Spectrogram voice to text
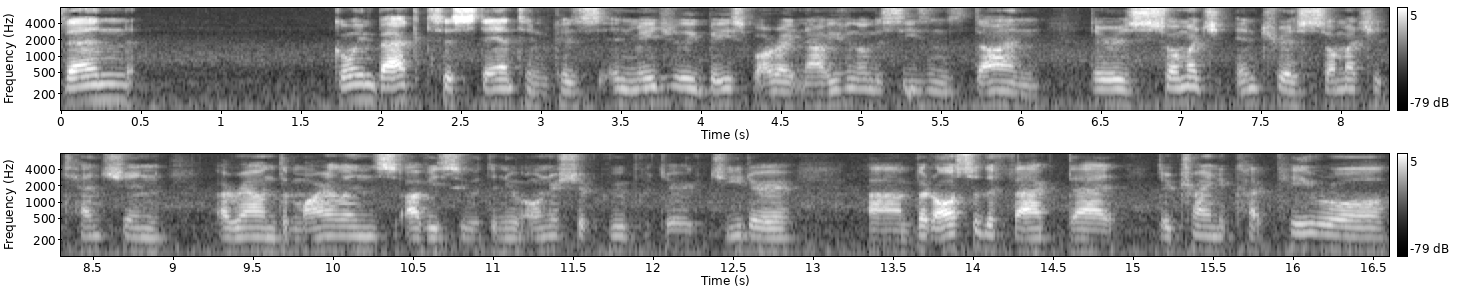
then going back to Stanton, because in Major League Baseball right now, even though the season's done, there is so much interest, so much attention around the Marlins, obviously with the new ownership group with Derek Jeter, um, but also the fact that they're trying to cut payroll,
